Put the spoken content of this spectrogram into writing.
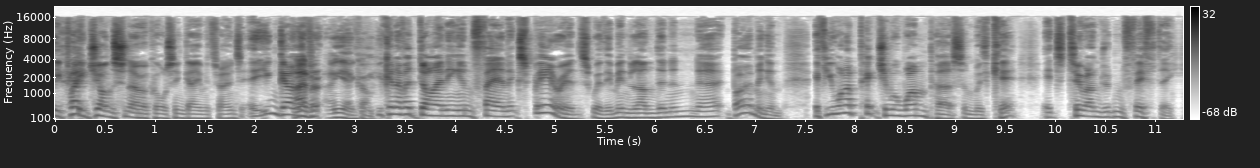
He played Jon Snow, of course, in Game of Thrones. Uh, You can go and I'd have a, yeah, go on. You can have a dining and fan experience with him in London and uh, Birmingham. If you want a picture with one person with Kit, it's two hundred and fifty.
